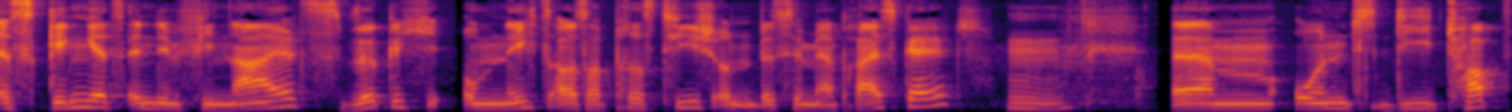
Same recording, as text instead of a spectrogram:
es ging jetzt in den Finals wirklich um nichts außer Prestige und ein bisschen mehr Preisgeld. Mhm. Ähm, und die Top,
